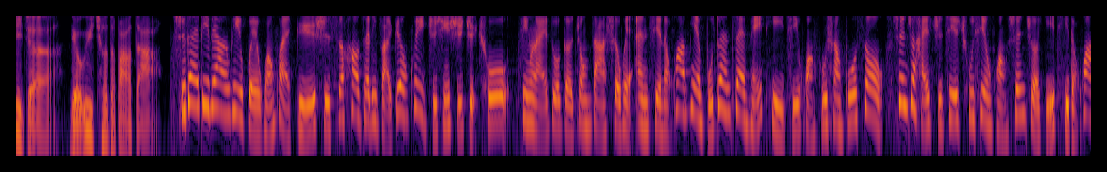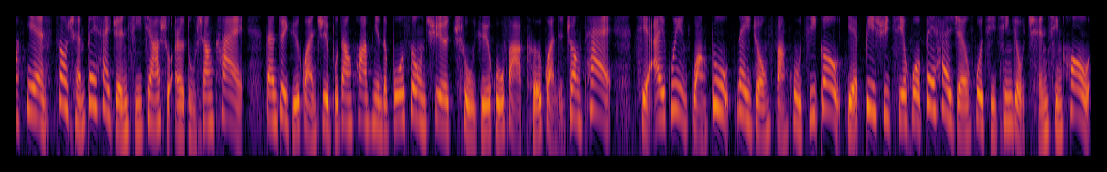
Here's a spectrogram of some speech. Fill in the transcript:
记者刘玉秋的报道。时代力量立委王婉瑜十四号在立法院会执行时指出，近来多个重大社会案件的画面不断在媒体及网络上播送，甚至还直接出现往生者遗体的画面，造成被害人及家属二度伤害。但对于管制不当画面的播送，却处于无法可管的状态。且 iWin 网路内容防护机构也必须接获被害人或其亲友陈情后，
